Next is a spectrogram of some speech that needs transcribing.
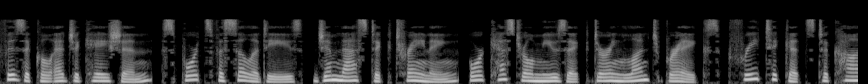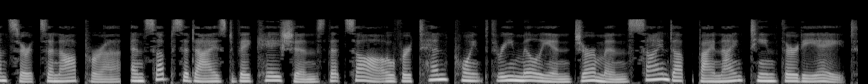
physical education, sports facilities, gymnastic training, orchestral music during lunch breaks free tickets to concerts and opera, and subsidized vacations that saw over 10.3 million Germans signed up by 1938.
